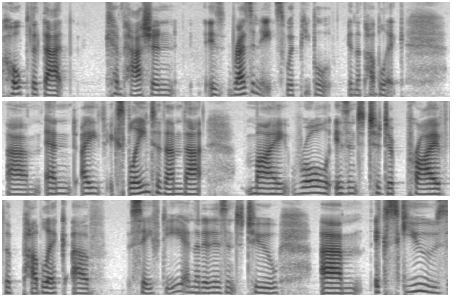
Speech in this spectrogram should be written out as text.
hope that that compassion is resonates with people in the public, um, and I explain to them that my role isn't to deprive the public of safety, and that it isn't to um, excuse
